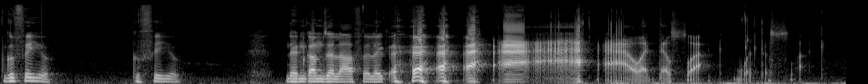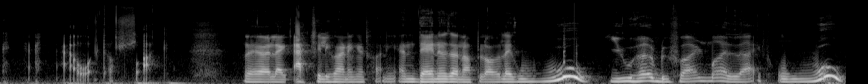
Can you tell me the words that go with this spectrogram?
Good for you. Good for you. Then comes a laugh like, what the fuck? What the fuck? what the fuck? They're like actually finding it funny. And then is an applause like, woo, you have defined my life. Woo,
